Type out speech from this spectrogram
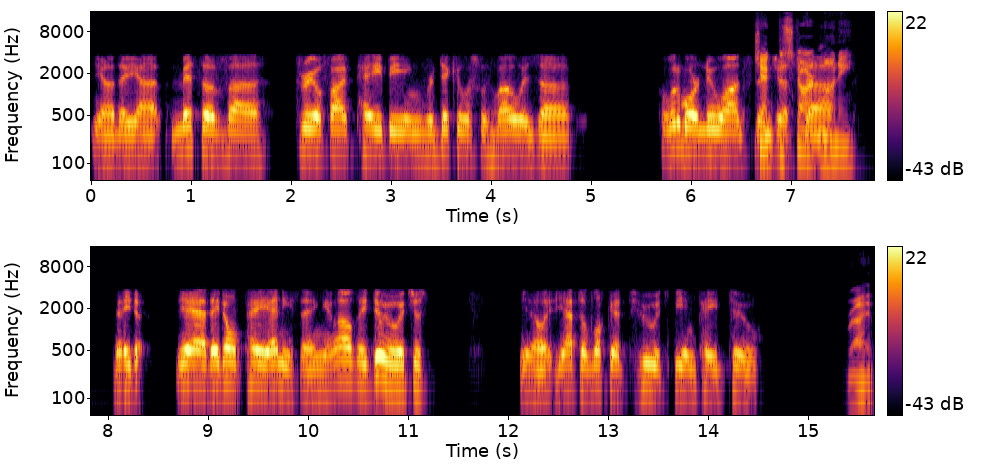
you know, the uh, myth of uh, 305 pay being ridiculously low is uh, a little more nuanced Check than just start money. They do, yeah, they don't pay anything. Well, they do. It just you know, you have to look at who it's being paid to. Right.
